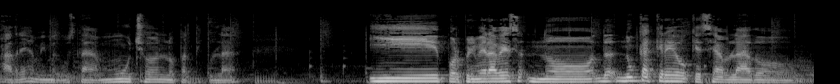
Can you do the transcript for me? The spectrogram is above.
padre, a mí me gusta mucho en lo particular. Y por primera vez no, no- nunca creo que se ha hablado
